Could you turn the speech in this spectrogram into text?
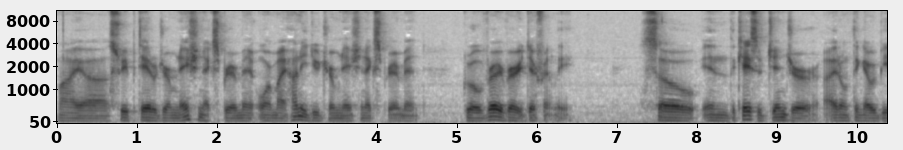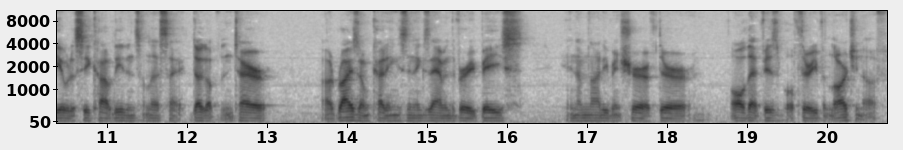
my uh, sweet potato germination experiment or my honeydew germination experiment, grow very, very differently. So in the case of ginger, I don't think I would be able to see cotyledons unless I dug up the entire uh, rhizome cuttings and examined the very base. And I'm not even sure if they're all that visible, if they're even large enough.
